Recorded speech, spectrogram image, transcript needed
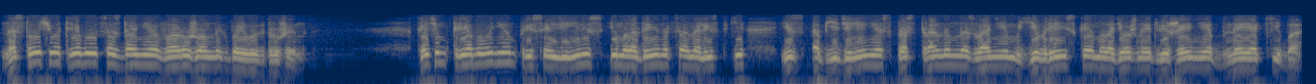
настойчиво требуют создания вооруженных боевых дружин. К этим требованиям присоединились и молодые националистки из объединения с пространным названием «Еврейское молодежное движение Бнея Киба»,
